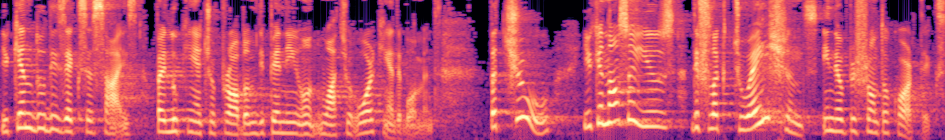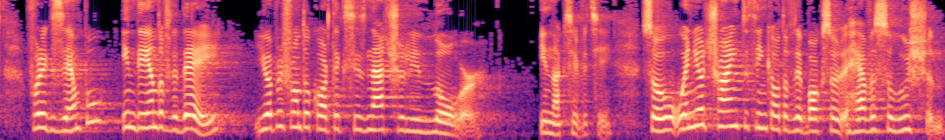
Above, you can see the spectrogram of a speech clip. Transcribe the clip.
You can do this exercise by looking at your problem depending on what you're working at the moment. But true, you can also use the fluctuations in your prefrontal cortex. For example, in the end of the day, your prefrontal cortex is naturally lower in activity. So when you're trying to think out of the box or have a solution,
